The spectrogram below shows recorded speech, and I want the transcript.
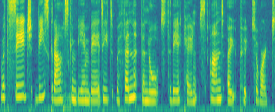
With Sage, these graphs can be embedded within the notes to the accounts and output to Word.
